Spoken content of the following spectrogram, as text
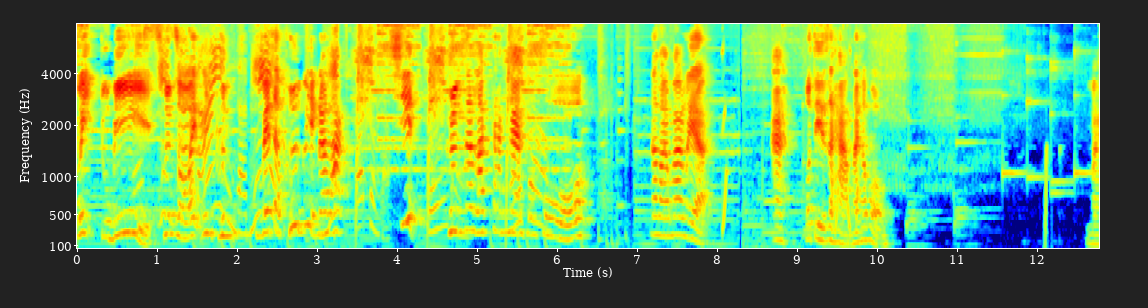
อุ้ยจูบี้พึ่งน้อยอุ้ยพึ่งเว้นแต่พึ่งก็ยังน่ารัก ชิดพึ่งน่ารักจังงานโอ้โห น่ารักมากเลยอะ อะโปรตีนสหามนะครับผม มา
